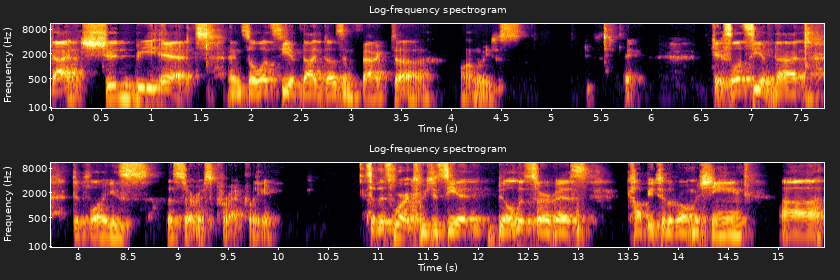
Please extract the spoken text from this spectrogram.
that should be it. And so let's see if that does in fact, uh, well, let me just do. Okay, so let's see if that deploys the service correctly. So this works, we should see it build a service, copy to the remote machine, uh,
